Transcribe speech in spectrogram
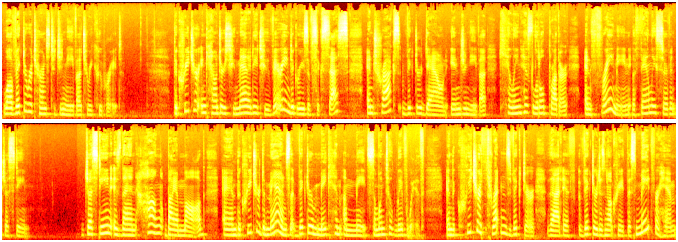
while Victor returns to Geneva to recuperate. The creature encounters humanity to varying degrees of success and tracks Victor down in Geneva, killing his little brother and framing the family servant Justine. Justine is then hung by a mob, and the creature demands that Victor make him a mate, someone to live with. And the creature threatens Victor that if Victor does not create this mate for him,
